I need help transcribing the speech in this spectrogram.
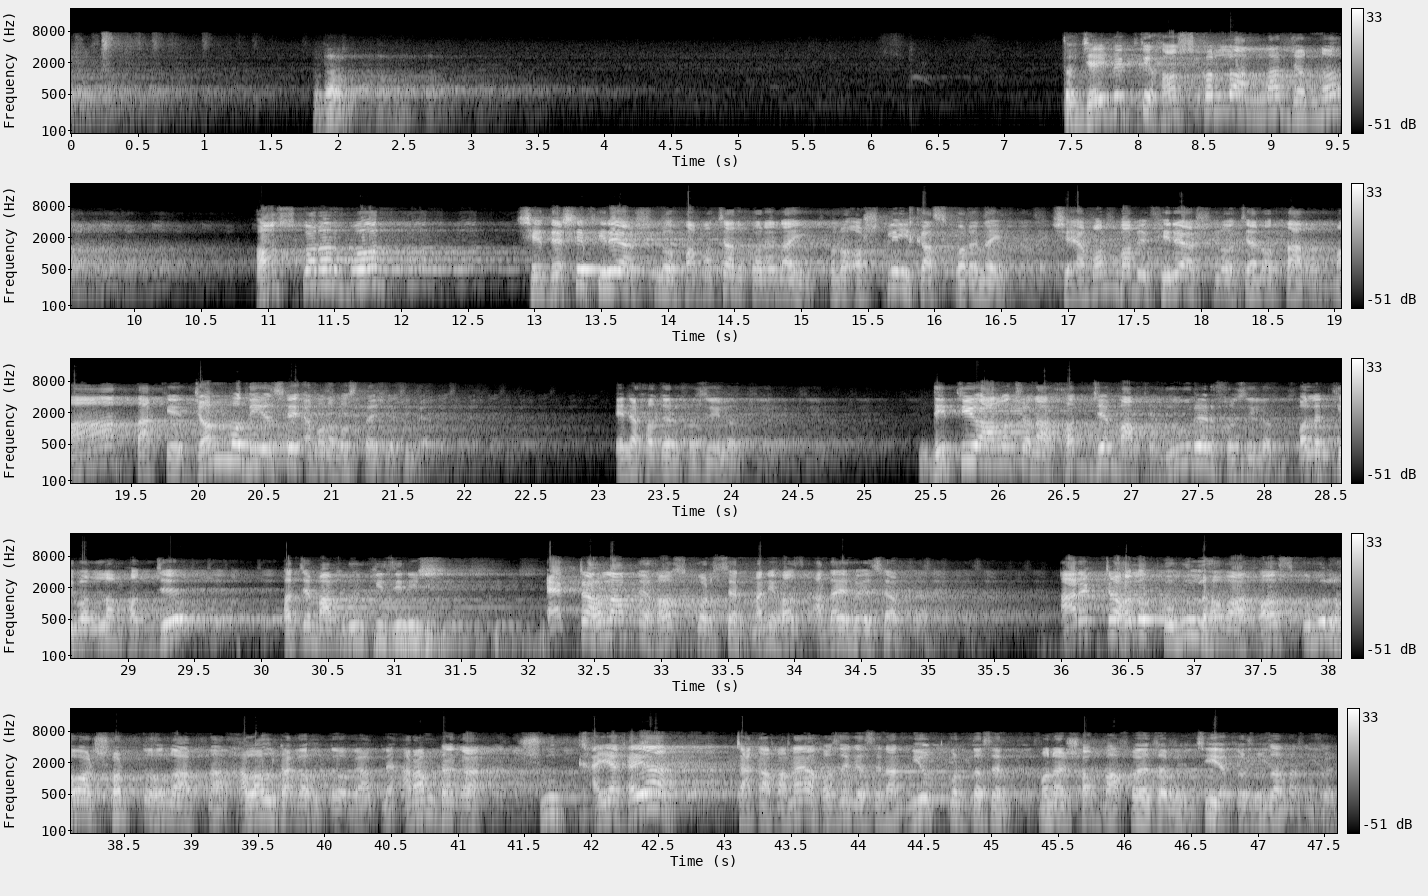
কোথাও? তো যেই ব্যক্তি হজ করল আল্লাহর জন্য, হজ করার পর সে দেশে ফিরে আসলো, পাপাচার করে নাই, কোনো অশ্লীল কাজ করে নাই। সে এমন ভাবে ফিরে আসলো যেন তার মা তাকে জন্ম দিয়েছে এমন অবস্থায় সে ফিরে এটা হজের ফজিলত। দ্বিতীয় আলোচনা, হজ্জে মাবরুরের ফজিলত। বলেন কি বললাম? হজ্জে? হজ্জে মাবরুর কি জিনিস? একটা হলো আপনি হজ করছেন মানে হজ আদায় হয়েছে আপনার। আরেকটা হলো কবুল হওয়া, হজ কবুল হওয়ার শর্ত হলো আপনার হালাল টাকা হতে হবে। আপনি হারাম টাকা সুদ খাইয়া খাইয়া টাকা বানায় হজে গেছেন আর নিয়ত করতেছেন, মনে হয় সব মাফ হয়ে যাবে। জি এত সোজা না বিষয়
